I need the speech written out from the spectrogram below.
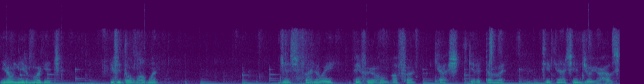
You don't need a mortgage if you don't want one. Just find a way to pay for your home upfront, cash, get it done right so you can actually enjoy your house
